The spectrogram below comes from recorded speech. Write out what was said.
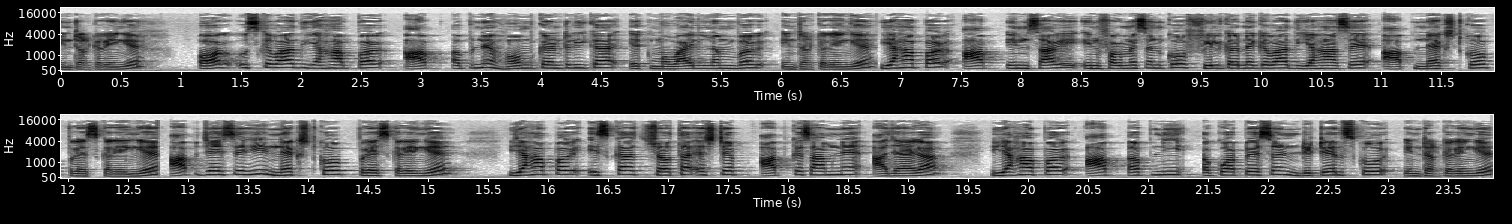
इंटर करेंगे। और उसके बाद यहाँ पर आप अपने होम कंट्री का एक मोबाइल नंबर इंटर करेंगे। यहाँ पर आप इन सारी इन्फॉर्मेशन को फिल करने के बाद यहाँ से आप नेक्स्ट को प्रेस करेंगे। आप जैसे ही नेक्स्ट को प्रेस करेंगे, यहाँ पर इसका चौथा स्टेप आपके सामने आ जाएगा। यहाँ पर आप अपनी ऑक्यूपेशन डिटेल्स को इंटर करेंगे।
